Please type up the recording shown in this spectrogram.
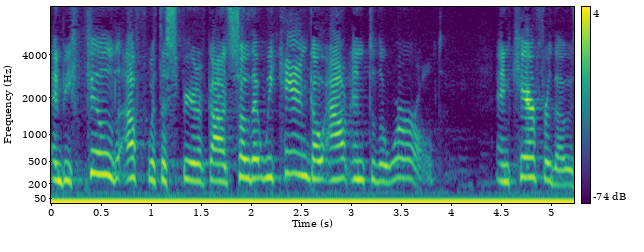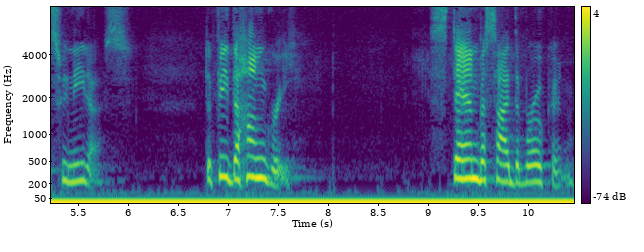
and be filled up with the Spirit of God so that we can go out into the world and care for those who need us, to feed the hungry, stand beside the broken,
